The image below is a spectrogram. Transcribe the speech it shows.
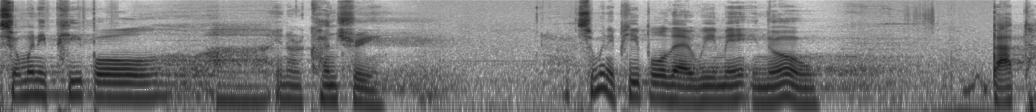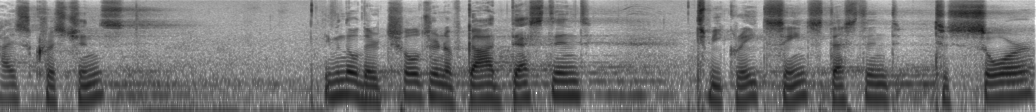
So many people uh, in our country, so many people that we may know, baptized Christians, even though they're children of God, destined to be great saints, destined to soar,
